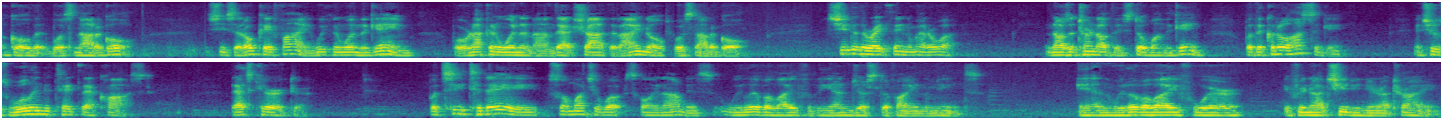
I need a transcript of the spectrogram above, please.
a goal that was not a goal. She said, okay, fine, we can win the game, but we're not going to win it on that shot that I know was not a goal. She did the right thing no matter what. Now, as it turned out, they still won the game, but they could have lost the game. And she was willing to take that cost. That's character. But see, today, so much of what's going on is we live a life of the end justifying the means. And we live a life where if you're not cheating, you're not trying.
